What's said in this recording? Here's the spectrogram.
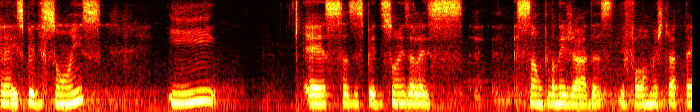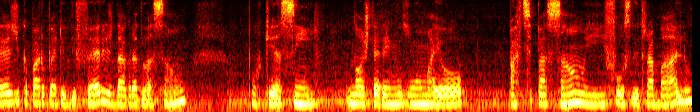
é, expedições e essas expedições elas são planejadas de forma estratégica para o período de férias da graduação, porque assim nós teremos uma maior participação e força de trabalho,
